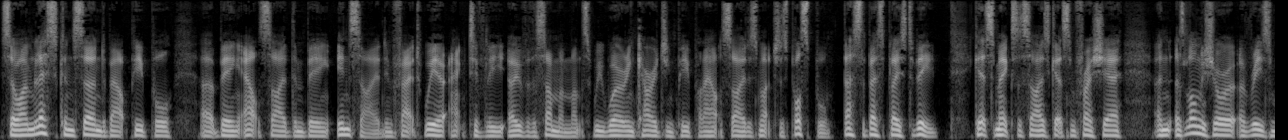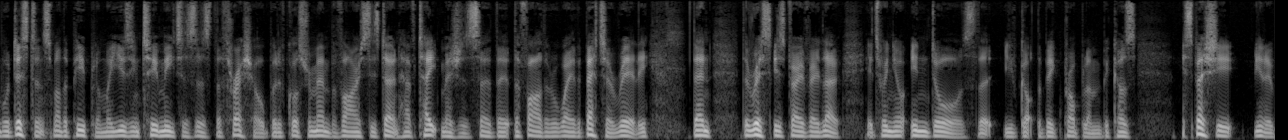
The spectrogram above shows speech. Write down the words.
So I'm less concerned about people uh, being outside than being inside. In fact, we are actively over the summer months we were encouraging people outside as much as possible. That's the best place to be. Get some exercise, get some fresh air, and as long as you're a reasonable distance from other people, and we're using two meters as the threshold. But of course, remember viruses don't have tape measures, so the, the farther away the better, really. Then the risk is very very low. It's when you're indoors that you've got the big problem because especially you know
